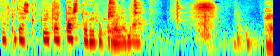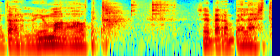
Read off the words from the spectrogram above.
No pitäisikö pyytää pastori rukoilemaan? En tarvinnut Jumala auttaa. Sen verran pelästy.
